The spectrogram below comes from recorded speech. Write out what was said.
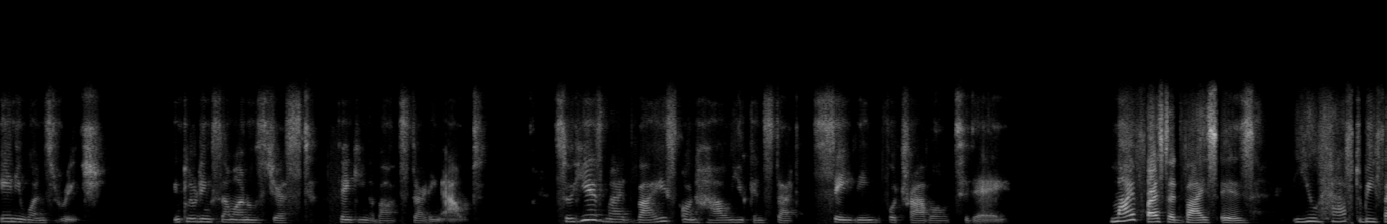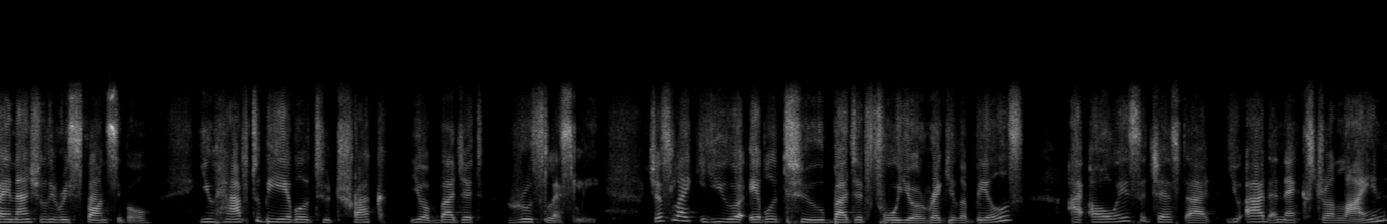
anyone's reach, including someone who's just thinking about starting out. So here's my advice on how you can start saving for travel today. My first advice is you have to be financially responsible. You have to be able to track your budget ruthlessly. Just like you are able to budget for your regular bills, I always suggest that you add an extra line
